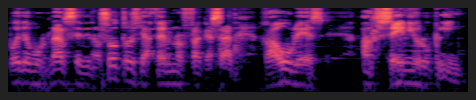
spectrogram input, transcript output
puede burlarse de nosotros y hacernos fracasar. Raúl es Arsenio Lupín.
